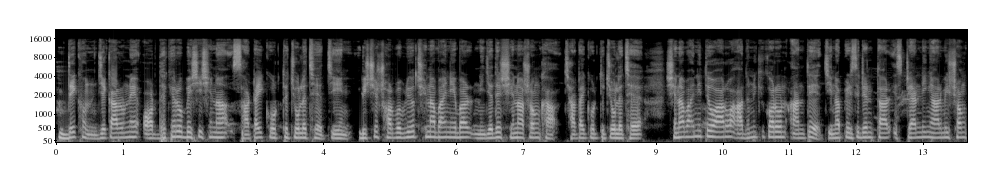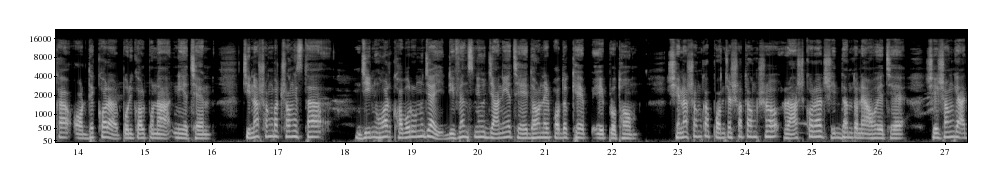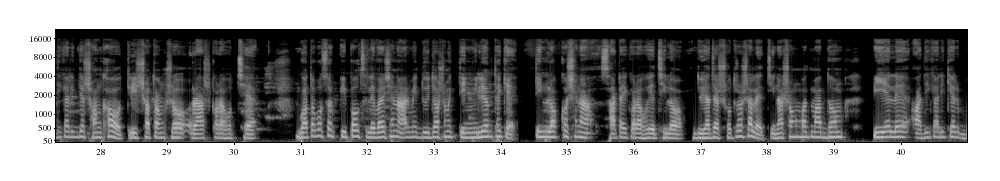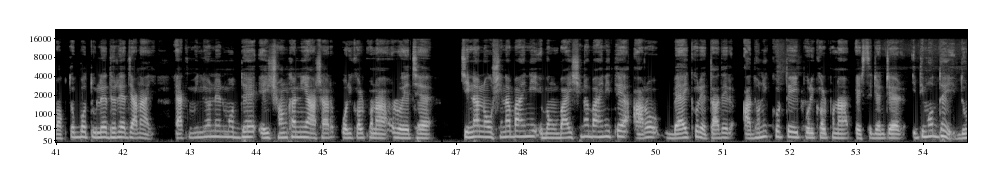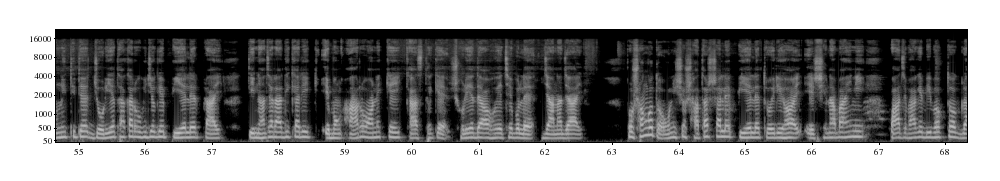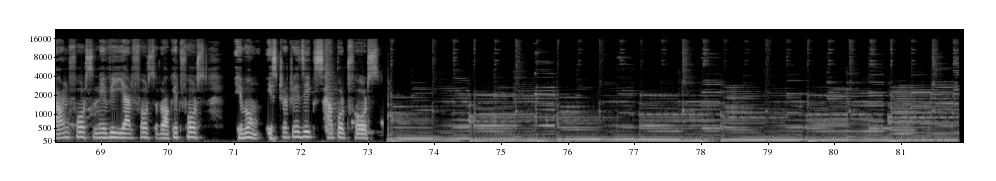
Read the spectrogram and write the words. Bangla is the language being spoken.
দেখুন, যে কারণে অর্ধেকেরও বেশি সেনা ছাঁটাই করতে চলেছে চীন। বিশ্বের সর্ববৃহৎ সেনাবাহিনী এবার নিজেদের সেনা সংখ্যা ছাঁটাই করতে চলেছে। সেনাবাহিনীতেও আরও আধুনিকীকরণ আনতে চীনা প্রেসিডেন্ট তার স্ট্যান্ডিং আর্মির সংখ্যা অর্ধেক করার পরিকল্পনা নিয়েছেন। চীনা সংবাদ সংস্থা জিনহুয়ার খবর অনুযায়ী ডিফেন্স নিউজ জানিয়েছে এই ধরনের পদক্ষেপ এই প্রথম। সেনা সংখ্যা পঞ্চাশ শতাংশ হ্রাস করার সিদ্ধান্ত নেওয়া হয়েছে। সেই সঙ্গে আধিকারিকদের সংখ্যাও ত্রিশ শতাংশ হ্রাস করা হচ্ছে। গত বছর পিপলস লিবারেশন আর্মি দুই দশমিক তিন মিলিয়ন থেকে তিন লক্ষ সেনা ছাঁটাই করা হয়েছিল। দুই হাজার সতেরো সালে চীনা সংবাদ মাধ্যম পিএলএ আধিকারিকের বক্তব্য তুলে ধরে জানায়, এক মিলিয়নের মধ্যে এই সংখ্যা নিয়ে আসার পরিকল্পনা রয়েছে। চীনা নৌসেনা বাহিনী এবং বায়ুসেনা বাহিনীতে আরও ব্যয় করে তাদের আধুনিক করতে এই পরিকল্পনা প্রেসিডেন্টের। ইতিমধ্যেই দুর্নীতিতে জড়িয়ে থাকার অভিযোগে পিএলের প্রায় তিন হাজার আধিকারিক এবং আরও অনেককেই কাজ থেকে সরিয়ে দেওয়া হয়েছে বলে জানা যায়। প্রসঙ্গত, উনিশশো সাতাশ সালে পিএলএ তৈরি হয় এর সেনাবাহিনী পাঁচ ভাগে বিভক্ত ground force, navy air force rocket force এবং স্ট্র্যাটেজিক সাপোর্ট ফোর্স।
